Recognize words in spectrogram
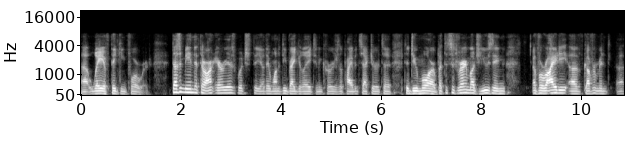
uh, way of thinking forward. Doesn't mean that there aren't areas which they, you know, they want to deregulate and encourage the private sector to to do more, but this is very much using a variety of government uh,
